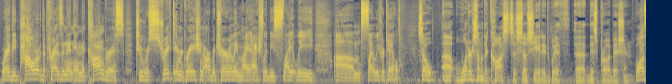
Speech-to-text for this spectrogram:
where the power of the president and the Congress to restrict immigration arbitrarily might actually be slightly, um, slightly curtailed. So, uh, what are some of the costs associated with uh, this prohibition? Well,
